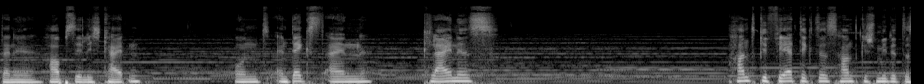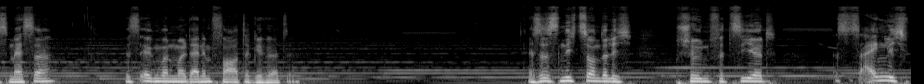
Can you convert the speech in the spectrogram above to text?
deine Habseligkeiten und entdeckst ein kleines, handgefertigtes, handgeschmiedetes Messer, das irgendwann mal deinem Vater gehörte. Es ist nicht sonderlich schön verziert. Es ist eigentlich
